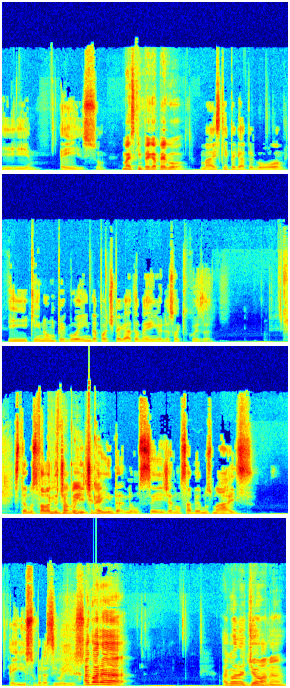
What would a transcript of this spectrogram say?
E é isso. Mas quem pegar, pegou. Mas quem pegar, pegou. E quem não pegou ainda pode pegar também. Olha só que coisa. Estamos falando de política né? ainda? Não sei, já não sabemos mais. É isso, Brasil é isso. Agora. Agora, Jonah.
